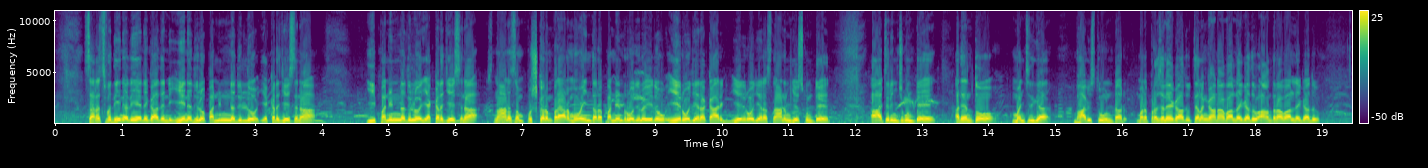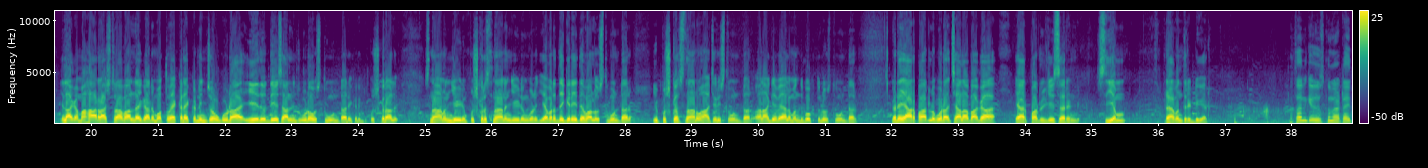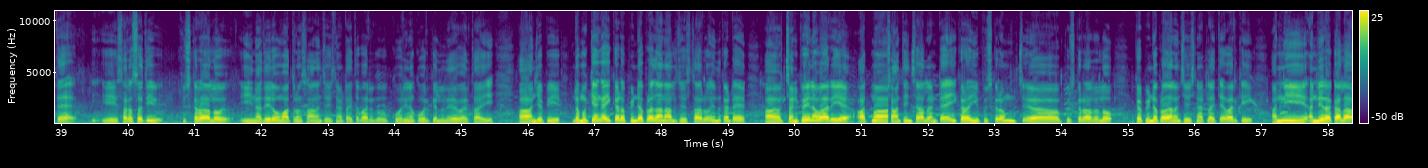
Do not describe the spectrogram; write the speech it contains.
సరస్వతి నది అని కాదండి ఏ నదిలో పన్నెండు నదుల్లో ఎక్కడ చేసినా ఈ పన్నెండు నదిలో ఎక్కడ చేసినా స్నాన సం పుష్కరం ప్రారంభమైన తర్వాత పన్నెండు రోజులు ఏదో ఏ రోజైనా కార్య ఏ రోజైనా స్నానం చేసుకుంటే ఆచరించుకుంటే అది ఎంతో మంచిదిగా భావిస్తూ ఉంటారు. మన ప్రజలే కాదు తెలంగాణ వాళ్ళే కాదు ఆంధ్ర వాళ్ళే కాదు ఇలాగ మహారాష్ట్ర వాళ్ళే కాదు మొత్తం ఎక్కడెక్కడి నుంచో కూడా ఏదో దేశాల నుంచి కూడా వస్తూ ఉంటారు ఇక్కడికి పుష్కరాలు. స్నానం చేయడం పుష్కర స్నానం చేయడం కూడా ఎవరి దగ్గర అయితే వాళ్ళు వస్తూ ఉంటారు ఈ పుష్కర స్నానం ఆచరిస్తూ ఉంటారు. అలాగే వేల మంది భక్తులు వస్తూ ఉంటారు. ఇక్కడ ఏర్పాట్లు కూడా చాలా బాగా ఏర్పాట్లు చేశారండి సీఎం రేవంత్ రెడ్డి గారు. మొత్తానికి చూసుకున్నట్టయితే ఈ సరస్వతి పుష్కరాల్లో ఈ నదిలో మాత్రం స్నానం చేసినట్టయితే వారికి కోరిన కోరికలు నెరవేరుతాయి అని చెప్పి అంటే ముఖ్యంగా ఇక్కడ పిండ ప్రదానాలు చేస్తారు. ఎందుకంటే చనిపోయిన వారి ఆత్మ శాంతించాలంటే ఇక్కడ ఈ పుష్కరం పుష్కరాలలో ఇక్కడ పిండ ప్రదానం చేసినట్లయితే వారికి అన్ని అన్ని రకాల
